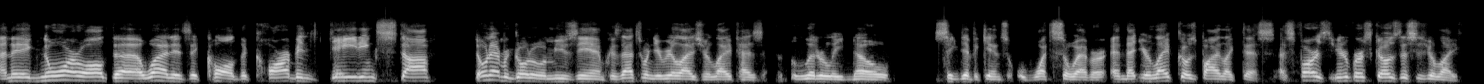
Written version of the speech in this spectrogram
and they ignore all the what is it called? The carbon dating stuff. Don't ever go to a museum because that's when you realize your life has literally no significance whatsoever and that your life goes by like this. As far as the universe goes this is your life.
